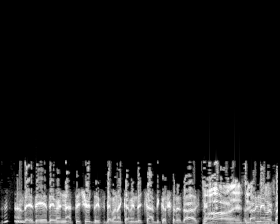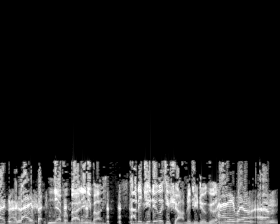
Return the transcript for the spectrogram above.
Uh, They, they they were not too sure if they want to come in the shop because of the dog. Oh, they- the dog never barked in her life. But Never bite anybody. How did you do with your shop? Did you do good? I well, um,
